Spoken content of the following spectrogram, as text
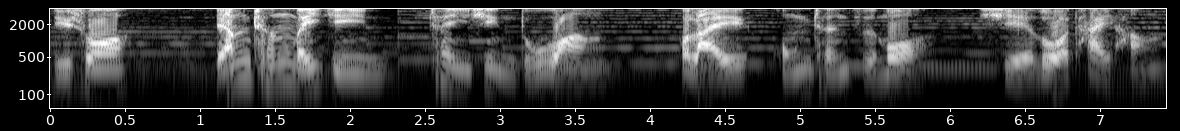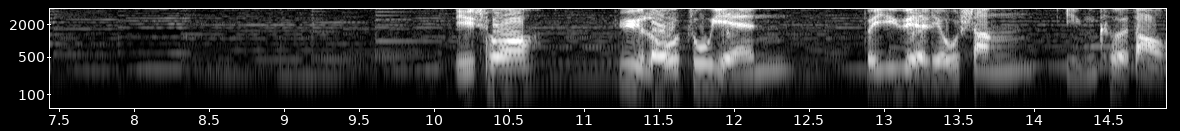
你说，良辰美景，趁兴独往。后来红尘紫陌，写落太行。你说，玉楼朱颜，飞月流觞迎客到。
